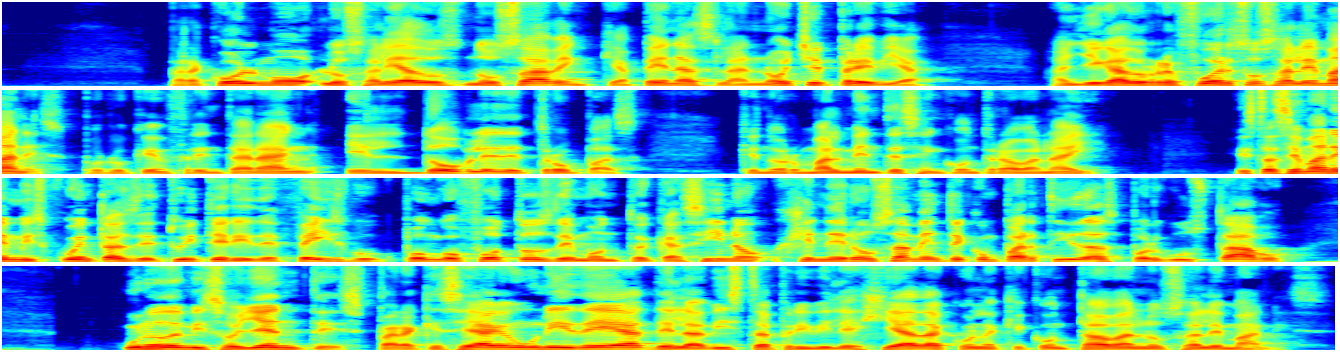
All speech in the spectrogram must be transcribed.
Para colmo, los aliados no saben que apenas la noche previa han llegado refuerzos alemanes, por lo que enfrentarán el doble de tropas que normalmente se encontraban ahí. Esta semana en mis cuentas de Twitter y de Facebook pongo fotos de Montecassino generosamente compartidas por Gustavo, uno de mis oyentes para que se hagan una idea de la vista privilegiada con la que contaban los alemanes.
